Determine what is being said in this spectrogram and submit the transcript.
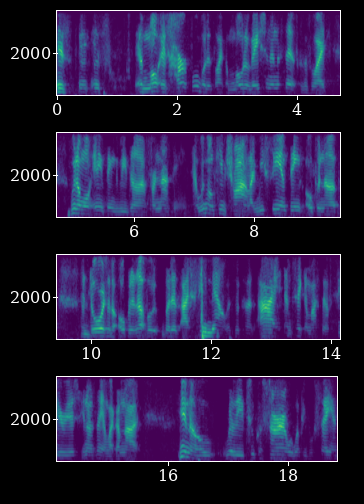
it's it, it's it's hurtful, but it's like a motivation in a sense because it's like we don't want anything to be done for nothing, and we're gonna keep trying. Like we seeing things open up, and doors that are opening up, but but as I see now, it's because I am taking myself serious. You know what I'm saying? Like I'm not, you know, really too concerned with what people say and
